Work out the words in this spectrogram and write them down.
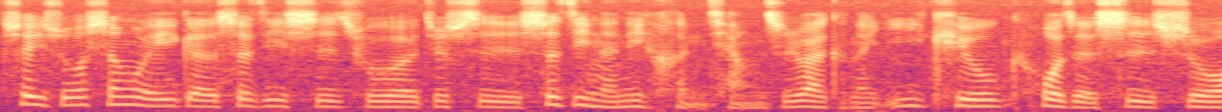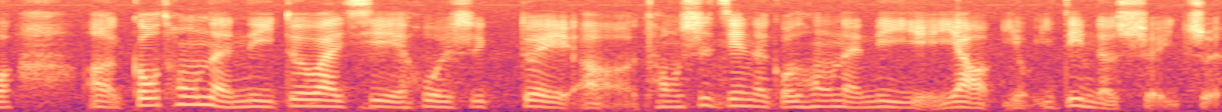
所以说，身为一个设计师，除了就是设计能力很强之外，可能 EQ 或者是说呃沟通能力，对外界或者是对呃同事间的沟通能力也要有一定的水准。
